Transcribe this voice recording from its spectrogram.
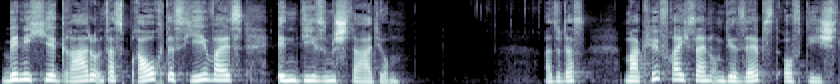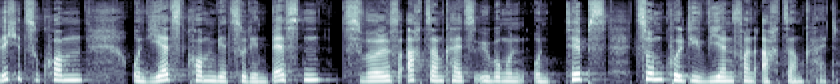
bin ich hier gerade und was braucht es jeweils in diesem Stadium. Also das mag hilfreich sein, um dir selbst auf die Schliche zu kommen. Und jetzt kommen wir zu den besten zwölf Achtsamkeitsübungen und Tipps zum Kultivieren von Achtsamkeit.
